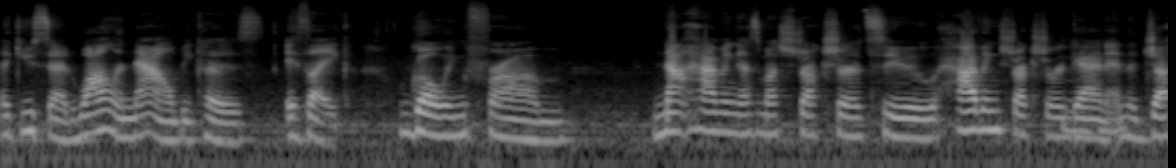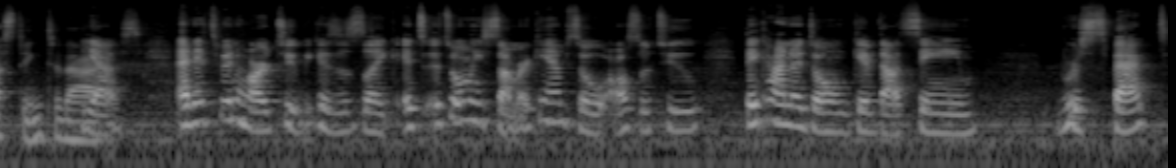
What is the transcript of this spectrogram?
like you said, while and now because it's like going from not having as much structure to having structure again mm-hmm. and adjusting to that. Yes. And it's been hard too because it's like it's it's only summer camp, so also too they kind of don't give that same respect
